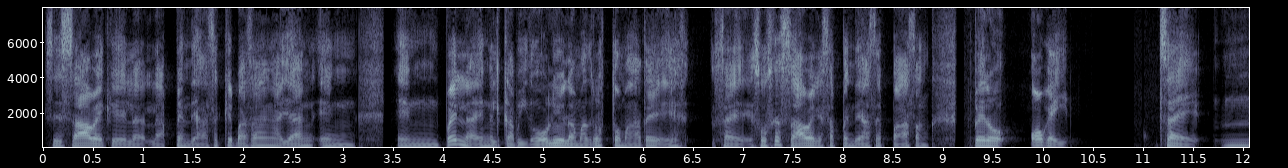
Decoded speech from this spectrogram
se sabe que la- las pendejadas que pasan allá en, en, en, pues, en la- en el Capitolio y la Madre de los Tomates, es, o sea, eso se sabe que esas pendejadas pasan. Pero, ok, o sea, mm,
